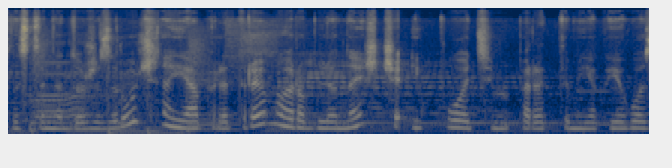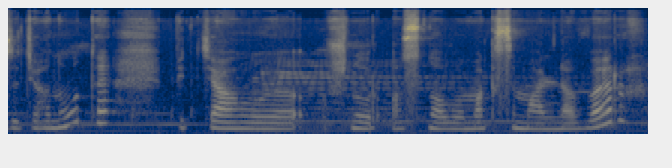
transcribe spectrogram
плести не дуже зручно, я притримую, роблю нижче, і потім, перед тим як його затягнути, підтягую шнур основу максимально вверх.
